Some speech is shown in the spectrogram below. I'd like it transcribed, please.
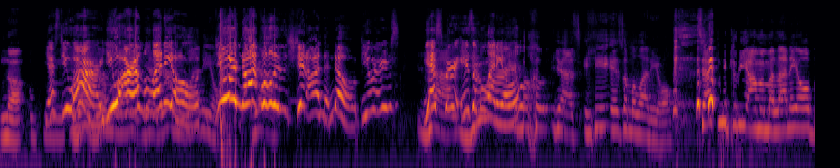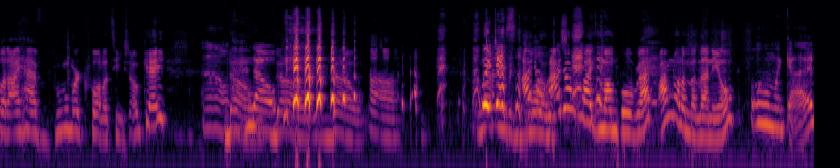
no. Yes, mm, you no, are. you're- You are yeah, a you're a millennial. millennial. You are not Yeah. pulling shit on the no viewers. Jesper is a millennial. mil- yes, he is a millennial. Technically, I'm a millennial, but I have boomer qualities. Okay. Oh No, no. no, No. Uh-uh. We're just- I don't. I don't like mumble rap. I'm not a millennial. Oh my god.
